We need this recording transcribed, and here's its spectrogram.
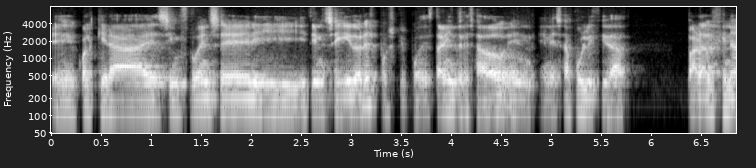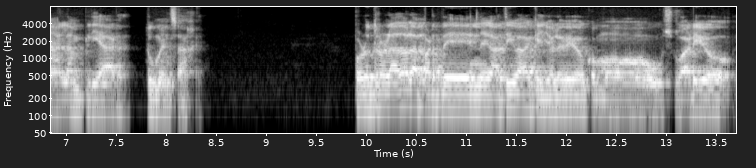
eh, cualquiera es influencer y, tiene seguidores, pues que puede estar interesado en esa publicidad para al final ampliar tu mensaje. Por otro lado, la parte negativa que yo le veo como usuario,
